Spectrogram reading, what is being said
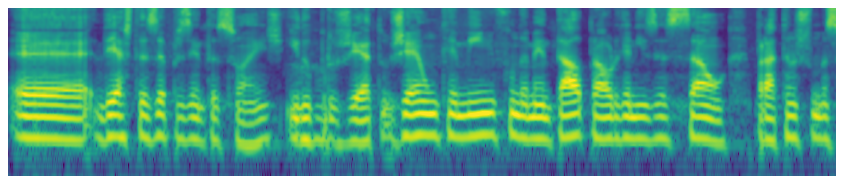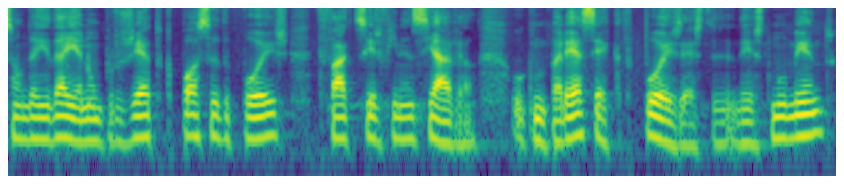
uh, destas apresentações e do uhum. projeto já é um caminho fundamental para a organização, para a transformação da ideia num projeto que possa depois, de facto, ser financiável. O que me parece é que depois deste, deste momento,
